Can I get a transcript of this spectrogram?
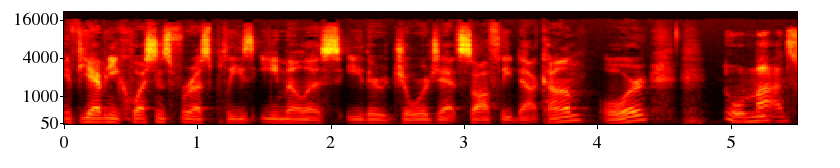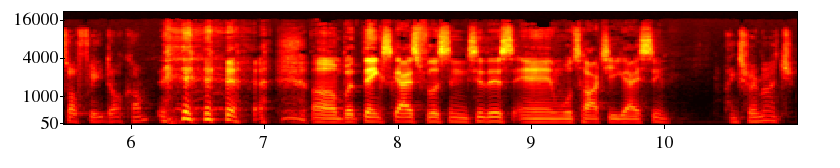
If you have any questions for us, please email us either george at soflete.com or. Or Matt at soflete.com. um, but thanks, guys, for listening to this, and we'll talk to you guys soon. Thanks very much.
